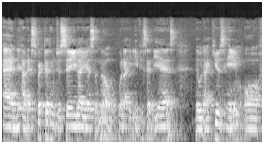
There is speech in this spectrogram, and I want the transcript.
And they had expected him to say either yes or no. Whether if he said yes, they would accuse him of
